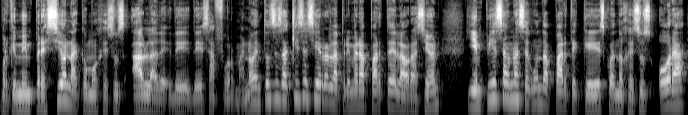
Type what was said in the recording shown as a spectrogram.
porque me impresiona cómo Jesús habla de, de, esa forma, ¿no? Entonces aquí se cierra la primera parte de la oración y empieza una segunda parte que es cuando Jesús ora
